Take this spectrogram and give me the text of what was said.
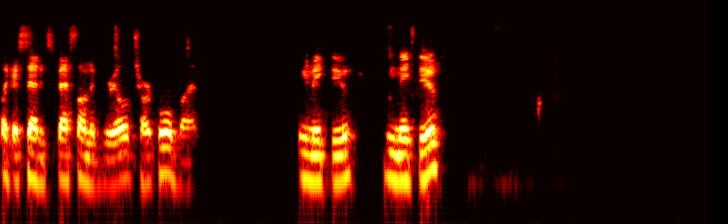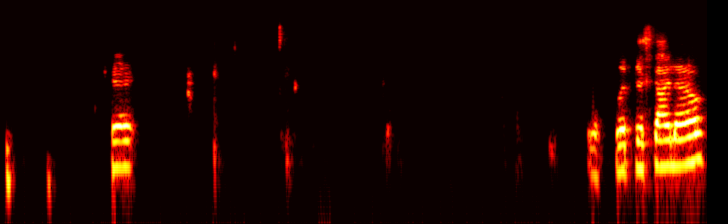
like I said, it's best on the grill, charcoal, but we make do. We make do. Okay. We'll flip this guy now.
